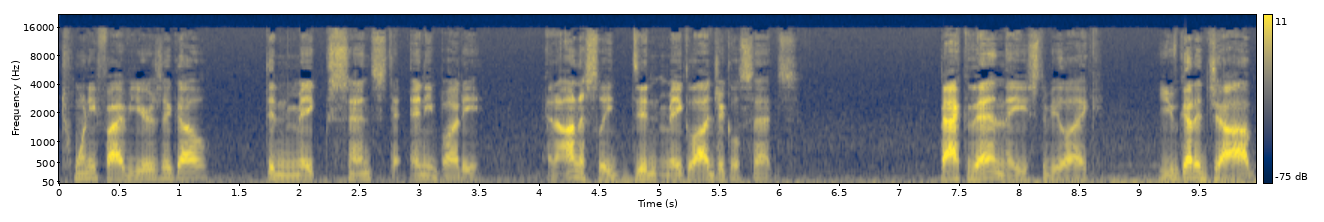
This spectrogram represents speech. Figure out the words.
25 years ago didn't make sense to anybody and honestly didn't make logical sense. Back then, they used to be like, you've got a job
